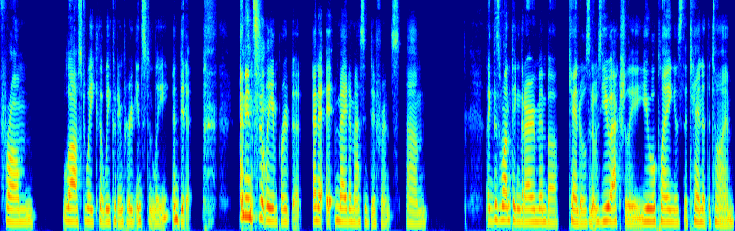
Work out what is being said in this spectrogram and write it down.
from last week that we could improve instantly and did it. And instantly improved it. And it, it made a massive difference. Um like there's one thing that i remember candles and it was you actually. You were playing as the 10 at the time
